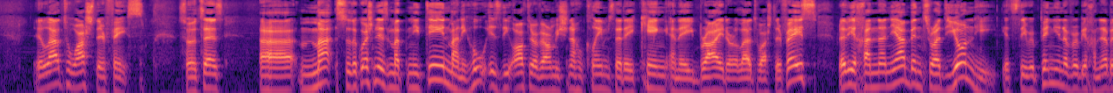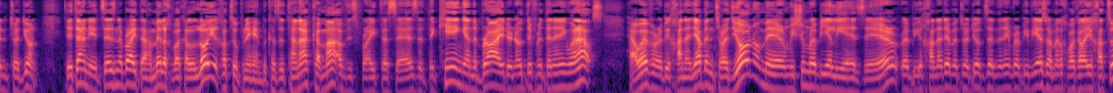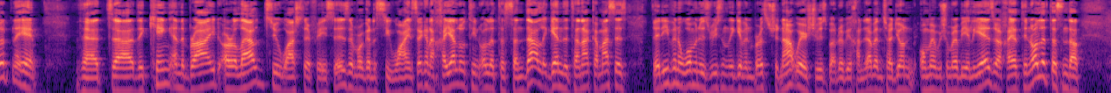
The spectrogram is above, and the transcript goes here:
allowed to wash their face. So it says. Uh, ma, so the question is, Matnitin Mani, who is the author of our Mishnah who claims that a king and a bride are allowed to wash their face? Rabbi Chananya ben Tradion It's the opinion of Rabbi Chananya ben Tradion. it says in the Braita, Hamelech because the Tanakama of this Braita says that the king and the bride are no different than anyone else. However, Rabbi Chananya ben Tradion Omer, Mishum Rabbi Eliezer, Rabbi Chananya ben Tradion said the name of Rabbi Eliezer, Hamelech v'kala yichatzut pnehem that uh, the king and the bride are allowed to wash their faces, and we're going to see why in a second. Again, the Tanakama says that even a woman who's recently given birth should not wear shoes. But Rabbi Chananya ben Tradion, Rabbi Eliezer.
